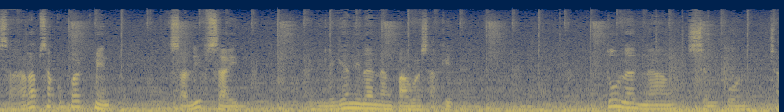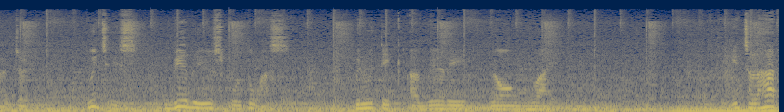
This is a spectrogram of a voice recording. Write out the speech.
Sa harap sa compartment, sa left side, nilagyan nila ng power socket. Tulad ng cellphone charger, which is very useful to us when we take a very long ride. Higit sa lahat,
